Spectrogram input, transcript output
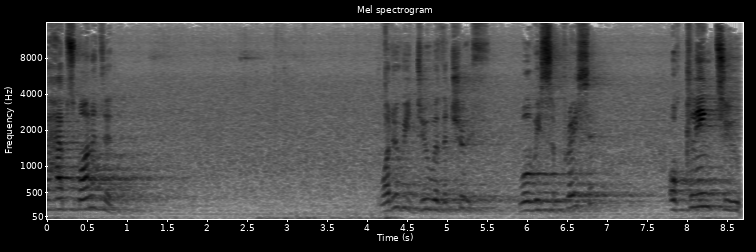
perhaps monitored What do we do with the truth? Will we suppress it? Or cling to,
